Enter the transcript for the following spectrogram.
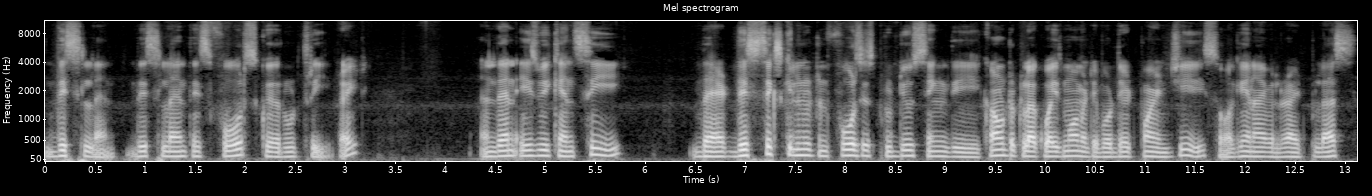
This length this length is 4 square root 3 right? And then as we can see that this 6 kilonewton force is producing the counterclockwise moment about that point g. So again i will write plus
